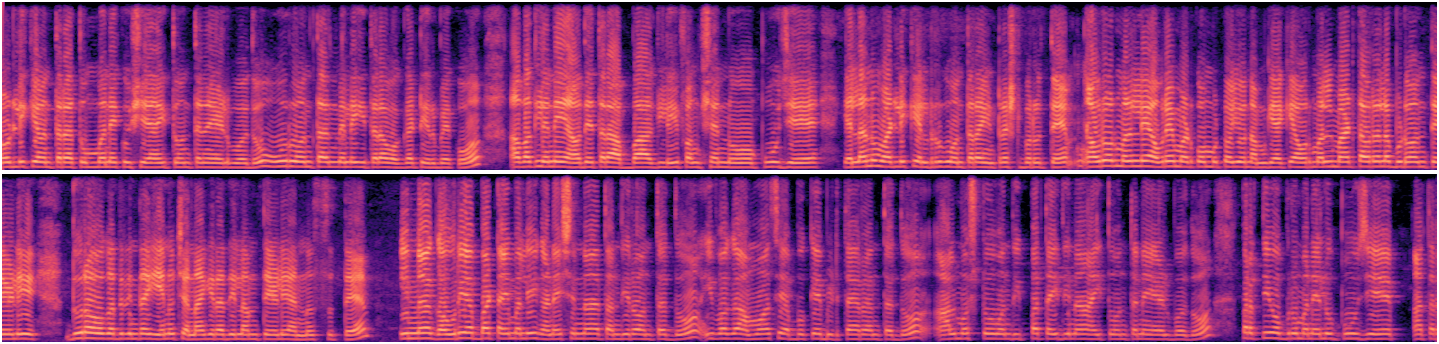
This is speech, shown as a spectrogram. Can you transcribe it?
ನೋಡಲಿಕ್ಕೆ ಒಂಥರ ತುಂಬಾ ಖುಷಿ ಆಯಿತು ಅಂತಲೇ ಹೇಳ್ಬೋದು. ಊರು ಅಂತ ಅಂದಮೇಲೆ ಈ ಥರ ಒಗ್ಗಟ್ಟು ಇರಬೇಕು ಆವಾಗಲೇ ಯಾವುದೇ ಥರ ಹಬ್ಬ ಆಗಲಿ ಫಂಕ್ಷನ್ನು ಪೂಜೆ ಎಲ್ಲನೂ ಮಾಡಲಿಕ್ಕೆ ಎಲ್ರಿಗೂ ಒಂಥರ ಇಂಟ್ರೆಸ್ಟ್ ಬರುತ್ತೆ. ಅವ್ರವ್ರ ಮನೇಲಿ ಅವರೇ ಮಾಡ್ಕೊಂಬಿಟ್ಟು ಅಯ್ಯೋ, ನಮ್ಗೆ ಯಾಕೆ ಅವ್ರ ಮನೇಲಿ ಮಾಡ್ತಾವ್ರಲ್ಲ ಬಿಡು ಅಂತೇಳಿ ದೂರ ಹೋಗೋದ್ರಿಂದ ಏನು ಚೆನ್ನಾಗಿರೋದಿಲ್ಲ ಅಂತೇಳಿ ಅನ್ನಿಸುತ್ತೆ. ಇನ್ನ ಗೌರಿ ಹಬ್ಬ ಟೈಮಲ್ಲಿ ಗಣೇಶನ ತಂದಿರೋ ಅಂಥದ್ದು, ಇವಾಗ ಅಮಾವಾಸ್ಯೆ ಹಬ್ಬಕ್ಕೆ ಬಿಡ್ತಾ ಇರೋಂಥದ್ದು ಆಲ್ಮೋಸ್ಟ್ ಒಂದು ಇಪ್ಪತ್ತೈದು ದಿನ ಆಯಿತು ಅಂತಲೇ ಹೇಳ್ಬೋದು. ಪ್ರತಿಯೊಬ್ಬರು ಮನೇಲೂ ಪೂಜೆ, ಆ ಥರ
